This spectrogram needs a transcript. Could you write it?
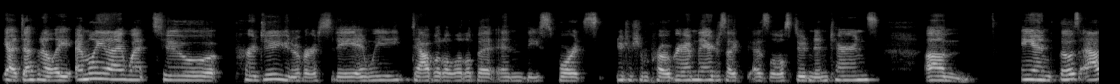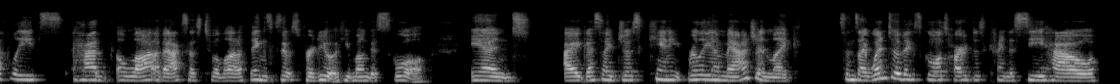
Yeah, definitely. Emily and I went to Purdue University and we dabbled a little bit in the sports nutrition program there, just like as little student interns. Um, and those athletes had a lot of access to a lot of things because it was Purdue, a humongous school. And I guess I just can't really imagine, like, since I went to a big school, it's hard to kind of see how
